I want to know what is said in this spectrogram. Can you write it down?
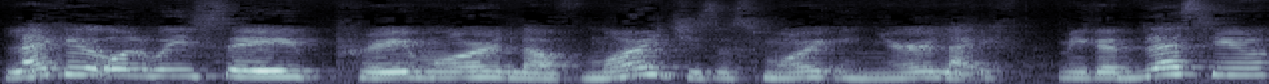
Like I always say, pray more, love more, Jesus more in your life. May God bless you.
